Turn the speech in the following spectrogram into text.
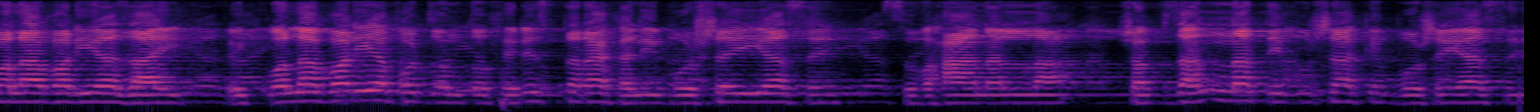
কলাবাড়িয়া যায়, ওই কলাবাড়িয়া পর্যন্ত ফেরেশতারা খালি বসেই আছে। সুবহানাল্লাহ, সব জান্নাতি পোশাকে বসে আছে।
